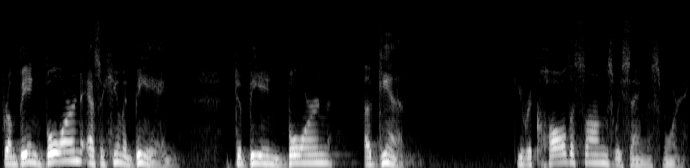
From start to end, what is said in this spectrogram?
from being born as a human being to being born again. Do you recall the songs we sang this morning?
